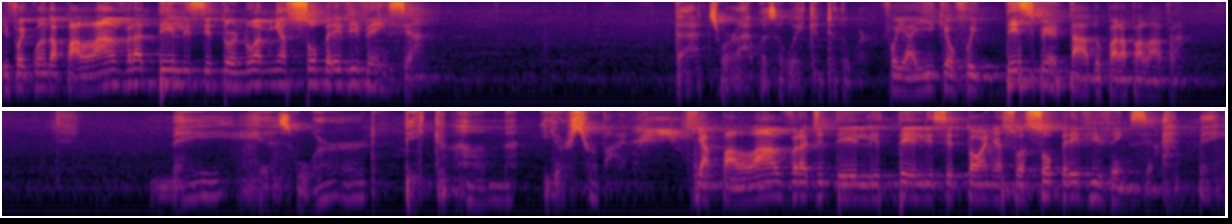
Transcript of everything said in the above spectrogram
E foi quando a palavra dele se tornou a minha sobrevivência. That's where I was awakened to the Word. Foi aí que eu fui despertado para a palavra. May His Word become your survival. Que a palavra de dele, dele se torne a sua sobrevivência. May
